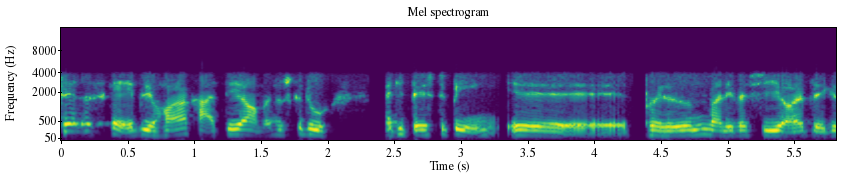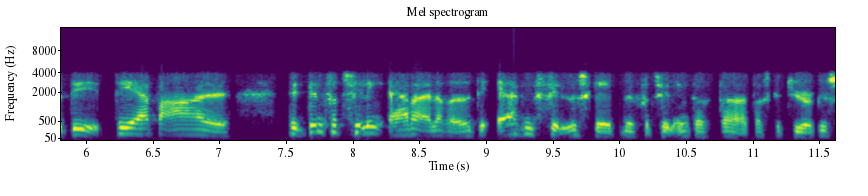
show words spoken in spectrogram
fællesskabet i højere grad det om, at nu skal du have de bedste ben øh, på heden, var lige ved at sige i øjeblikket. Det, det er bare... Øh, det, den fortælling er der allerede. Det er den fællesskabende fortælling, der, der, der skal dyrkes.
